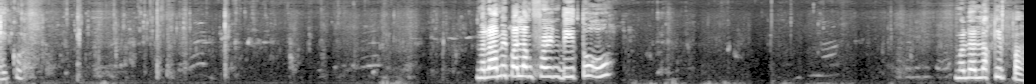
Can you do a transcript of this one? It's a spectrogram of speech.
Aray ko. Marami palang fern dito, oh. Malalaki pa.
